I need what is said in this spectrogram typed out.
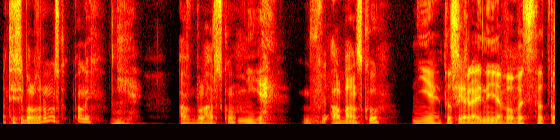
A ty si bol v Rumunsku, Pali? Nie. A v Bulharsku? Nie. V Albánsku? Nie, to sú Čier- krajiny, ja vôbec toto...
